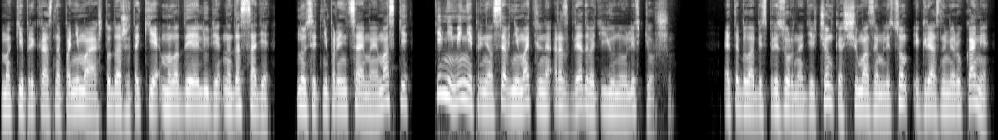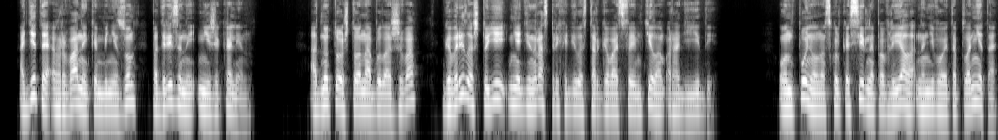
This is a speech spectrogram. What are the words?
Макки, прекрасно понимая, что даже такие молодые люди на досаде носят непроницаемые маски, тем не менее принялся внимательно разглядывать юную лифтершу. Это была беспризорная девчонка с чумазым лицом и грязными руками, одетая в рваный комбинезон, подрезанный ниже колен. Одно то, что она была жива, говорило, что ей не один раз приходилось торговать своим телом ради еды. Он понял, насколько сильно повлияла на него эта планета,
